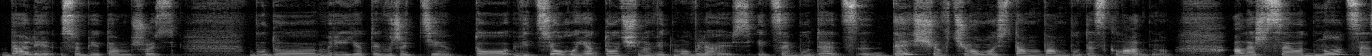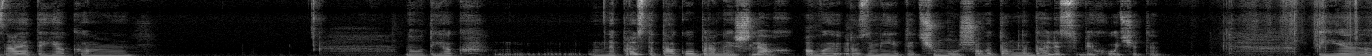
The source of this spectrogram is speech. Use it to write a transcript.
далі собі там щось буду мріяти в житті, то від цього я точно відмовляюсь. І це буде дещо в чомусь там вам буде складно. Але ж все одно це, знаєте, як. Ну, от як не просто так обраний шлях, а ви розумієте, чому, що ви там надалі собі хочете. І е,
